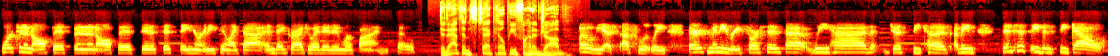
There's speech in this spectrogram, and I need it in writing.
worked in an office, been in an office, did assisting or anything like that, and they graduated and were fine. So. Did Athens Tech help you find a job? Oh, yes, absolutely. There's many resources that we had just because, I mean, dentists even seek out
